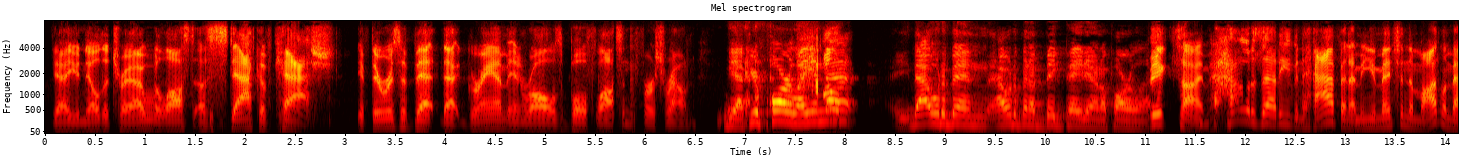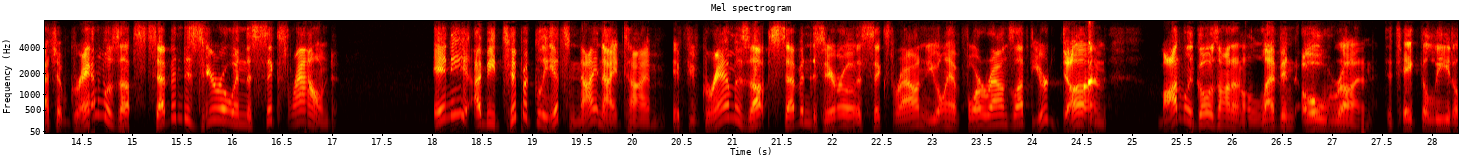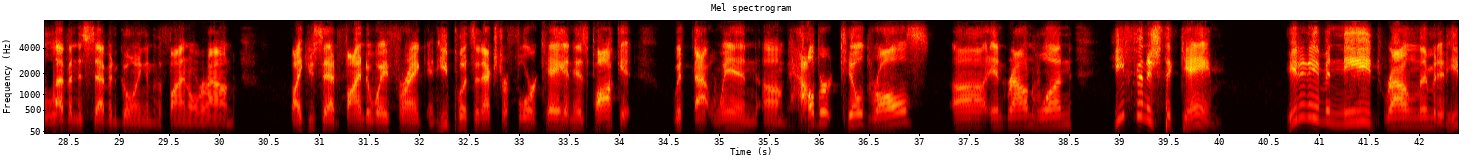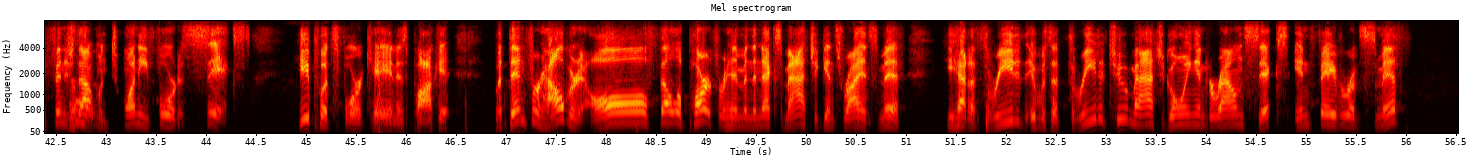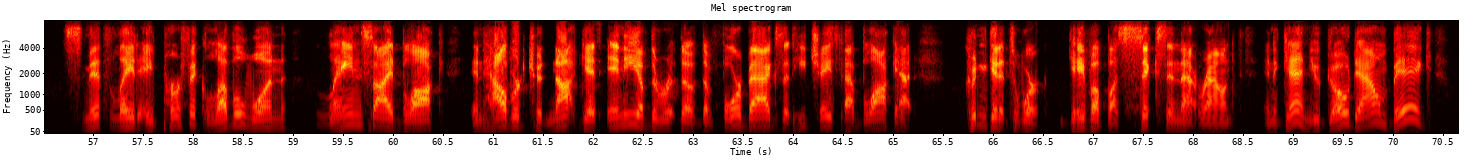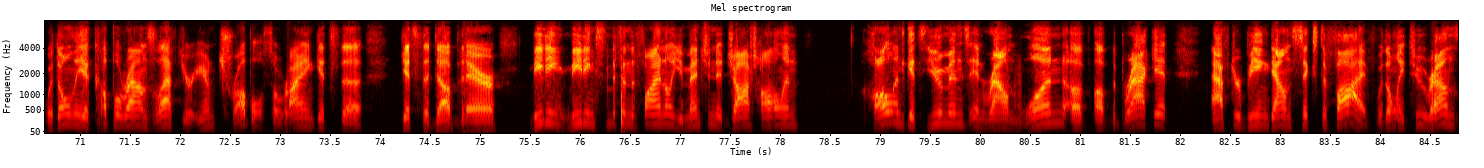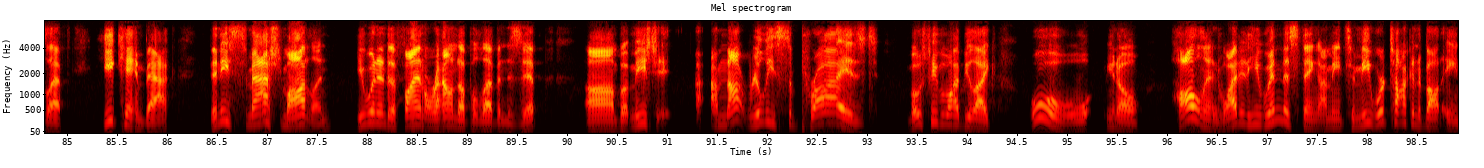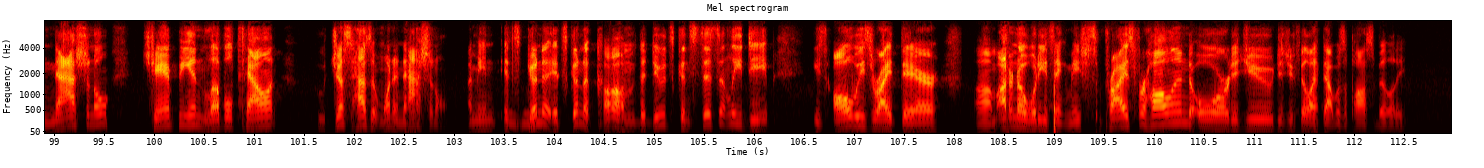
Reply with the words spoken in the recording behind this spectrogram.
Yeah, you nailed it, Trey. I would have lost a stack of cash if there was a bet that Graham and Rawls both lost in the first round. Yeah, if you're parlaying that, that would have been that would have been a big payday on a parlay. Big time. How does that even happen? I mean, you mentioned the Modlin matchup. Graham was up seven to zero in the sixth round. Any, I mean, typically it's nine night time. If Graham is up seven to zero in the sixth round, and you only have four rounds left, you're done. Modlin goes on an 11-0 run to take the lead, 11 to seven going into the final round. Like you said, find a way, Frank, and he puts an extra 4K in his pocket with that win. Um, Halbert killed Rawls uh, in round one. He finished the game. He didn't even need round limited. He finished right. that one 24 to six. He puts 4K in his pocket. But then for Halbert, it all fell apart for him in the next match against Ryan Smith. He had a three. To, it was a three to two match going into round six in favor of Smith. Smith laid a perfect level one lane side block, and Halbert could not get any of the, the the four bags that he chased that block at. Couldn't get it to work. Gave up a six in that round. And again, you go down big with only a couple rounds left. You're in trouble. So Ryan gets the gets the dub there. Meeting meeting Smith in the final. You mentioned it, Josh Holland. Holland gets humans in round one of, of the bracket after being down six to five with only two rounds left. He came back. Then he smashed Modlin. He went into the final round up 11 to zip. Um, but Mish, I'm not really surprised. Most people might be like, oh, you know, Holland, why did he win this thing? I mean, to me, we're talking about a national champion level talent who just hasn't won a national. I mean, it's mm-hmm. gonna it's gonna come. The dude's consistently deep. He's always right there. Um, I don't know. What do you think, Mish? Surprise for Holland, or did you did you feel like that was a possibility?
